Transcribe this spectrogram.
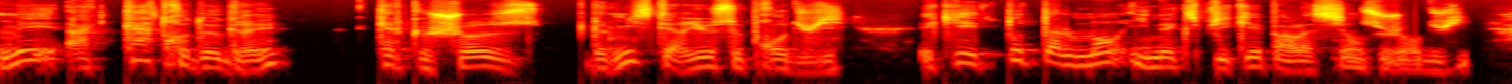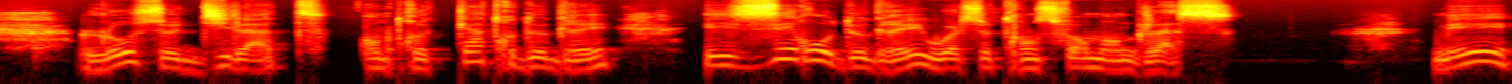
Mais à 4 degrés, quelque chose de mystérieux se produit et qui est totalement inexpliqué par la science aujourd'hui. L'eau se dilate entre 4 degrés et 0 degrés où elle se transforme en glace. Mais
